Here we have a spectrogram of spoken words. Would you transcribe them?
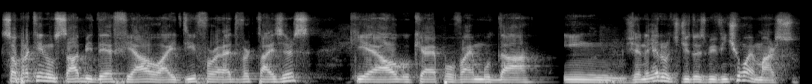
Só para quem não sabe, IDFA, o ID for Advertisers, que é algo que a Apple vai mudar em janeiro de 2021 ou é março?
